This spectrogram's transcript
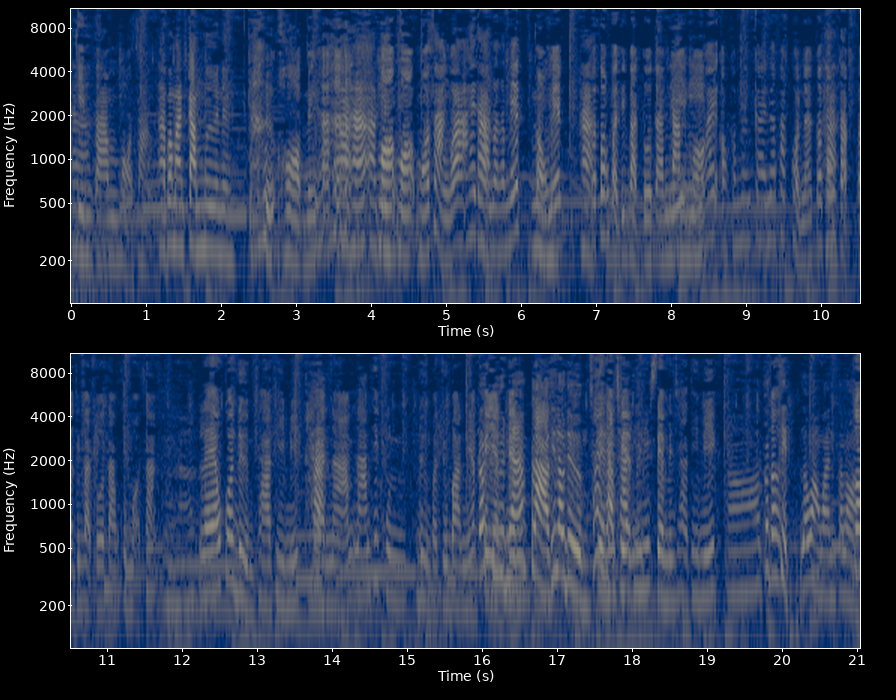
อ่ากิ กินตามหมอสั่ง อ่าประมาณกำมือหนึ่ง หอบหนึ่งค่ะอ่าฮะอ่าหมอหมอหมอสั่งว่าให้ทานค่ะวันละเม็ดสองอืมเม็ดค่ะก็ต้องปฏิบัติตัวตามนี้ตามนี้หมอให้ออกกำลังกายนะพักผ่อนนะก็ต้องค่ะ ตับปฏิบัติตัวตามคุณหมอสั่งอือฮะแล้วก็ดื่มชาทีมิกแทค่ะ นน้ำน้ำที่คุณดื่มปัจจุบันเนี้ยก็เปลี่ยนคือเป็นน้ำเปล่าที่เราดื่มใช่ค่ะเปเปลี่ลี่ยยนนเป็นชาทีมิกซ์เปลี่ยนเป็นชาทีมิกอ๋อก็ก็ จิบระหว่างวันตลอด ก็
